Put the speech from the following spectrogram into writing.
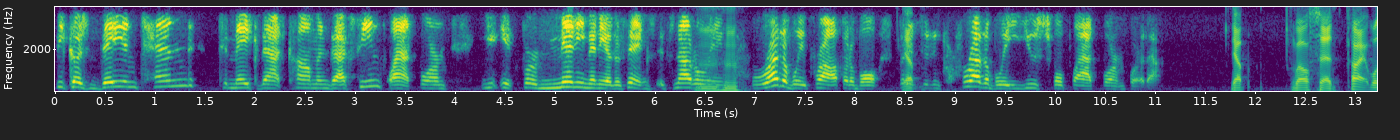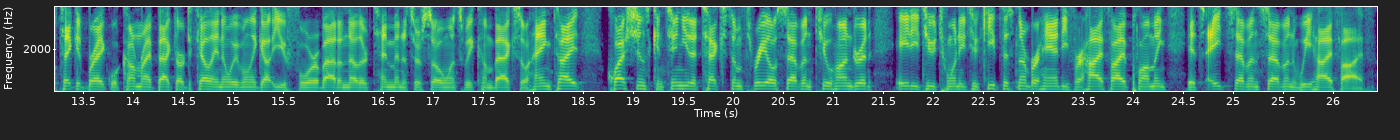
because they intend to make that common vaccine platform it, for many, many other things. It's not only Mhm. incredibly profitable, but Yep. it's an incredibly useful platform for them. Yep. Well said. All right, we'll take a break. We'll come right back. Dr. Kelly, I know we've only got you for about another 10 minutes or so once we come back, so hang tight. Questions, continue to text them 307 200 8222. Keep this number handy for High Five Plumbing. It's 877 We High Five.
